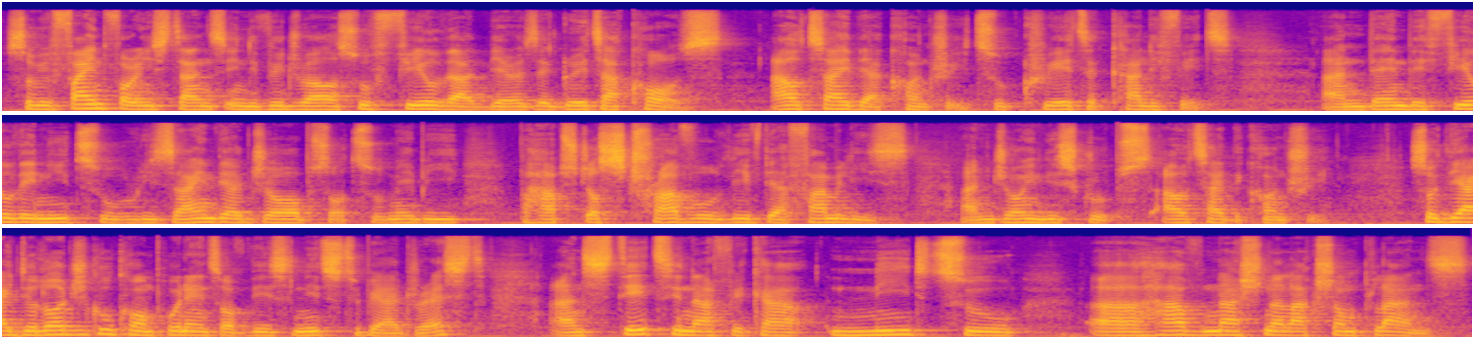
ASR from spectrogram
So we find, for instance, individuals who feel that there is a greater cause outside their country to create a caliphate and then they feel they need to resign their jobs or to maybe perhaps just travel, leave their families, and join these groups outside the country. So the ideological component of this needs to be addressed, and states in Africa need to uh, have national action plans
